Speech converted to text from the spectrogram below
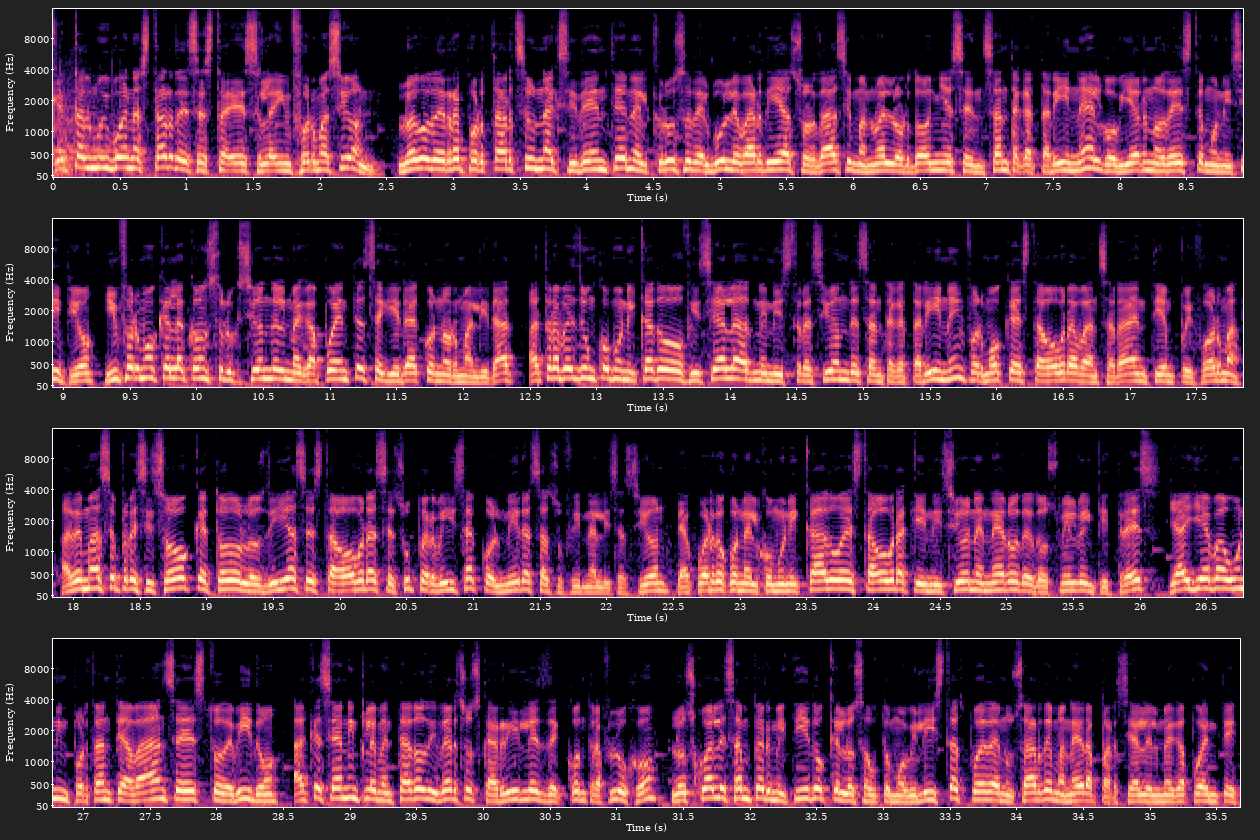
¿Qué tal? Muy buenas tardes, esta es la información. Luego de reportarse un accidente en el cruce del Boulevard Díaz Ordaz y Manuel Ordóñez en Santa Catarina, el gobierno de este municipio informó que la construcción del megapuente seguirá con normalidad. A través de un comunicado oficial, la administración de Santa Catarina informó que esta obra avanzará en tiempo y forma. Además, se precisó que todos los días esta obra se supervisa con miras a su finalización. De acuerdo con el comunicado, esta obra que inició en enero de 2023 ya lleva un importante avance, esto debido a que se han implementado diversos carriles de contraflujo, los cuales han permitido que los automovilistas puedan usar de manera parcial el megapuente.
